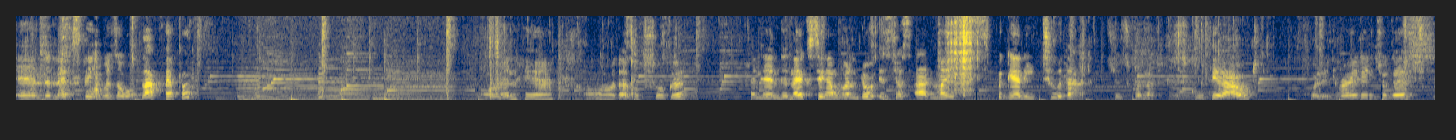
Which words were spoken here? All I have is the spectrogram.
And the next thing was our black pepper. All in here. Oh, that looks so good. And then the next thing I'm going to do is just add my spaghetti to that. Just to scoop it out, put it right into this.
